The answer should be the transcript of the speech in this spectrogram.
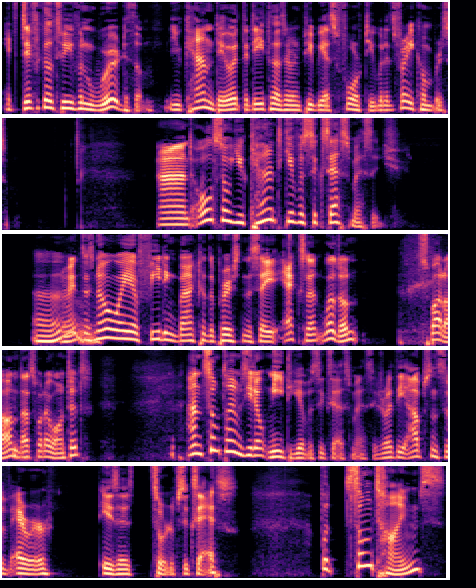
it's difficult to even word them. You can do it, the details are in PBS 40, but it's very cumbersome. And also, you can't give a success message. Oh. Right? There's oh. no way of feeding back to the person to say, excellent, well done, spot on, that's what I wanted. And sometimes you don't need to give a success message, right? The absence of error is a sort of success. But sometimes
